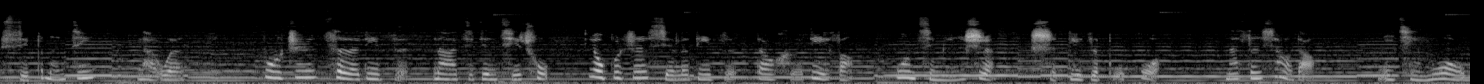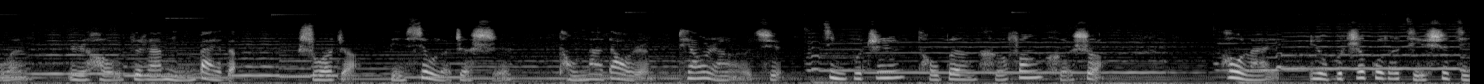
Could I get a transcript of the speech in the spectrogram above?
喜不能禁。那问：不知赐了弟子那几件奇处，又不知携了弟子到何地方，望起名士，使弟子不惑。那僧笑道：你且莫问。日后自然明白的。说着，便绣了这石，同那道人飘然而去，竟不知投奔何方何社。后来又不知过了几世几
